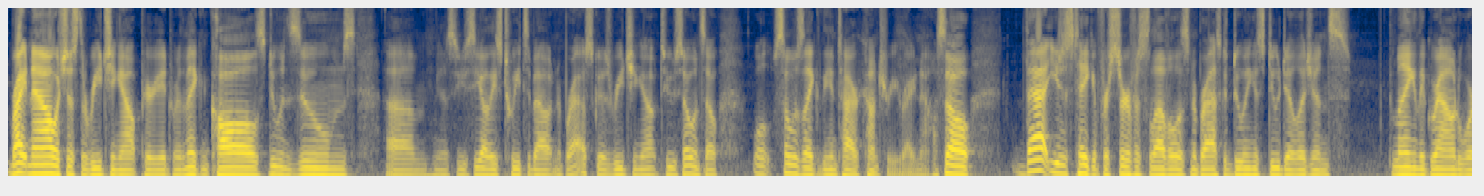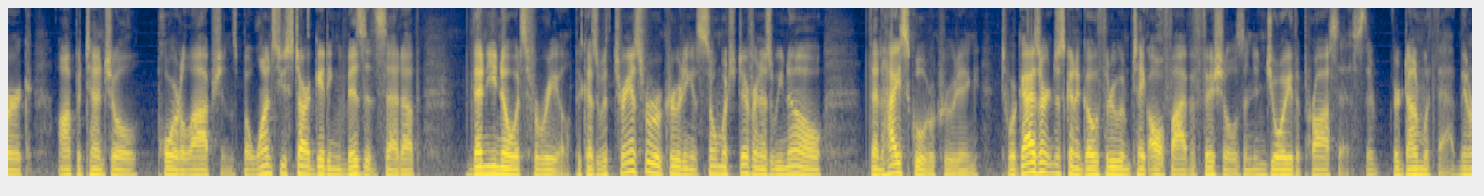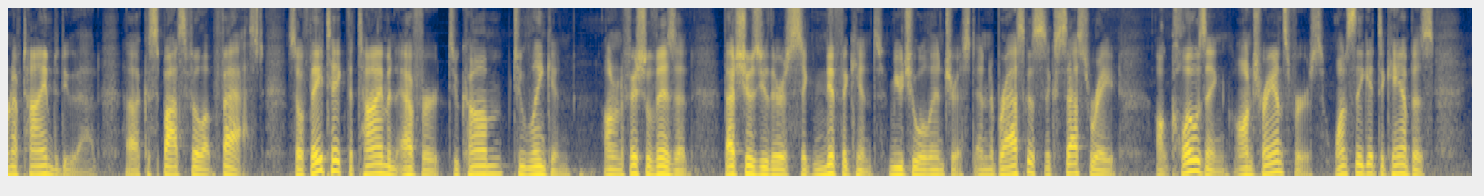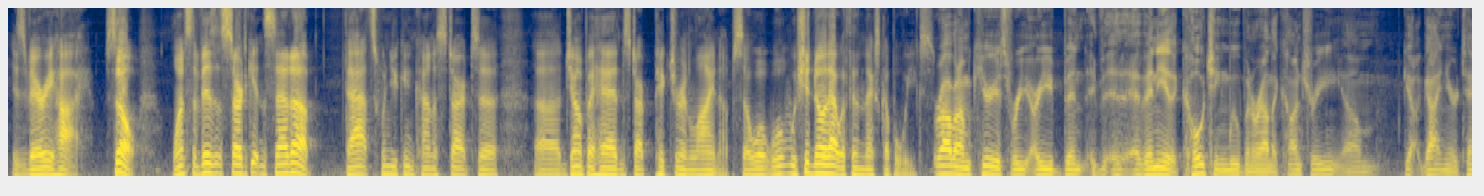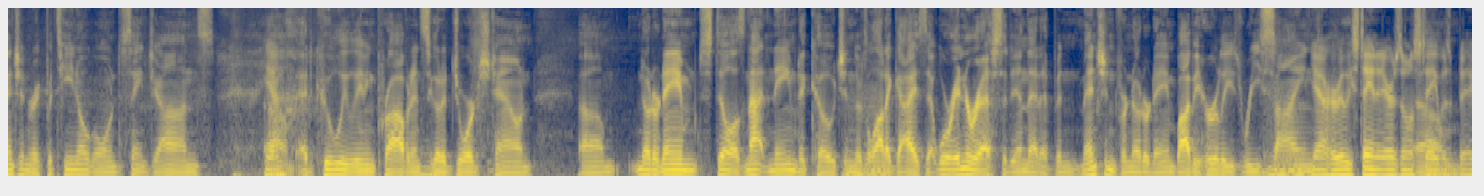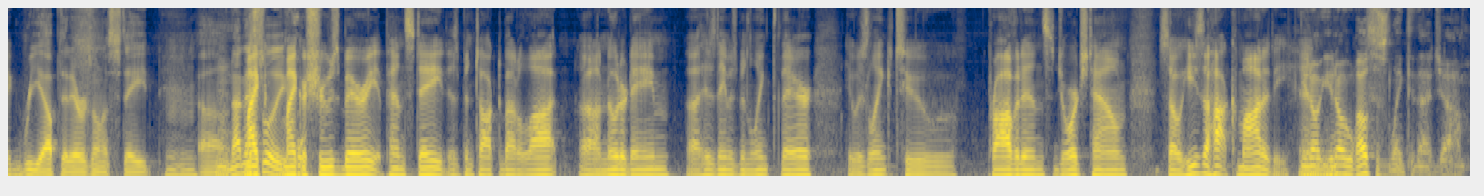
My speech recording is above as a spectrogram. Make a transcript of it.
right now it's just the reaching out period where they're making calls, doing zooms. Um, you know, so you see all these tweets about Nebraska is reaching out to so and so. Well, so is like the entire country right now. So that you just take it for surface level is Nebraska doing its due diligence, laying the groundwork on potential portal options. But once you start getting visits set up, then you know it's for real. Because with transfer recruiting, it's so much different, as we know, than high school recruiting, to where guys aren't just going to go through and take all five officials and enjoy the process. They're, they're done with that. They don't have time to do that uh, because spots fill up fast. So if they take the time and effort to come to Lincoln on an official visit, that shows you there's significant mutual interest. And Nebraska's success rate on closing, on transfers, once they get to campus, is very high. So once the visits start getting set up, that's when you can kind of start to uh, jump ahead and start picturing lineups. So we'll, we'll, we should know that within the next couple weeks. Robin, I'm curious. Were you, are you been have, any of the coaching movement around the country um, got, gotten your attention? Rick Pitino going to St. John's, Yeah. um, Ed Cooley leaving Providence to go to Georgetown. Um, Notre Dame still has not named a coach, and there's a lot of guys that we're interested in that have been mentioned for Notre Dame. Bobby Hurley's re-signed, Yeah, Hurley staying at Arizona State was um, big. re-upped at Arizona State. Um, not Mike, necessarily Micah Shrewsberry at Penn State has been talked about a lot. Uh, Notre Dame, uh, his name has been linked there. It was linked to Providence, Georgetown. So he's a hot commodity. You know, you know who else is linked to that job?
